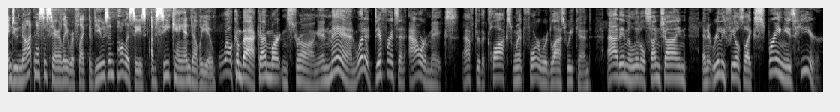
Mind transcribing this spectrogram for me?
and do not necessarily reflect the views and policies of CKNW. Welcome back. I'm Martin Strong. And man, what a difference an hour makes after the clocks went forward last weekend. Add in a little sunshine, and it really feels like spring is here.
